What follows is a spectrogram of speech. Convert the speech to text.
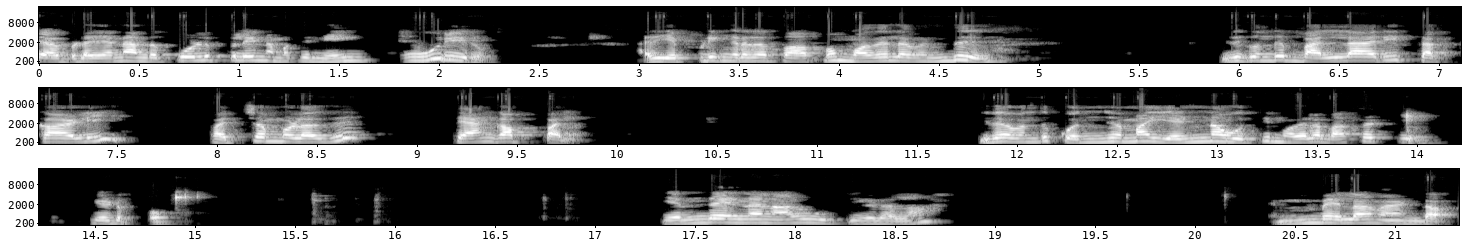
தேவைப்படாது. ஏன்னா அந்த கொழுப்புலேயே நமக்கு நெய் ஊறிடும் அது எப்படிங்கிறத பார்ப்போம். முதல்ல வந்து இதுக்கு வந்து பல்லாரி தக்காளி பச்சை மிளகு தேங்காய் பல். இத வந்து கொஞ்சமா எண்ணெய் ஊத்தி முதல்ல வசட்டி எடுப்போம். எந்த எண்ணெய்னாலும் ஊற்றிடலாம் ரொம்ப எல்லாம் வேண்டாம்.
